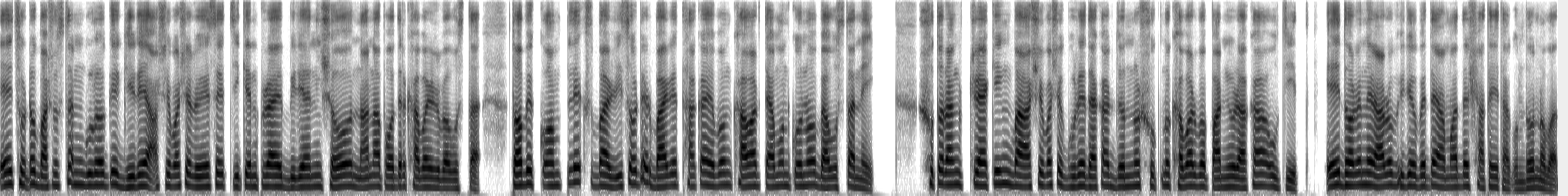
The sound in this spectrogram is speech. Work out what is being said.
এই ছোট বাসস্থানগুলোকে ঘিরে আশেপাশে রয়েছে চিকেন ফ্রাই, বিরিয়ানি সহ নানা পদের খাবারের ব্যবস্থা। তবে কমপ্লেক্স বা রিসোর্টের বাইরে থাকা এবং খাওয়ার তেমন কোনো ব্যবস্থা নেই। সুতরাং ট্রেকিং বা আশেপাশে ঘুরে দেখার জন্য শুকনো খাবার বা পানীয় রাখা উচিত। এই ধরনের আরও ভিডিও পেতে আমাদের সাথেই থাকুন। ধন্যবাদ।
